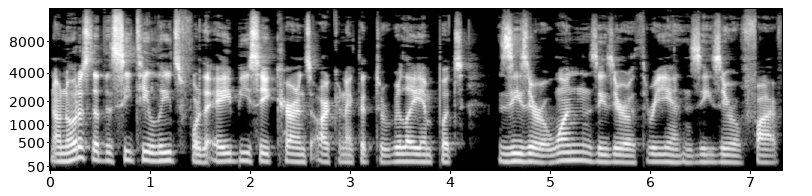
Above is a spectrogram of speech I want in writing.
Now notice that the CT leads for the ABC currents are connected to relay inputs Z01, Z03, and Z05,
